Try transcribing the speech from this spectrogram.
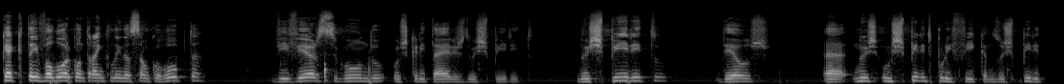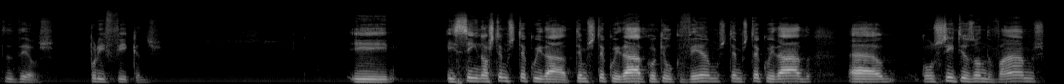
o que é que tem valor contra a inclinação corrupta? Viver segundo os critérios do Espírito. No Espírito, Deus, uh, no, o Espírito purifica-nos, o Espírito de Deus purifica-nos. E, e sim, nós temos de ter cuidado, temos de ter cuidado com aquilo que vemos, temos de ter cuidado uh, com os sítios onde vamos.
